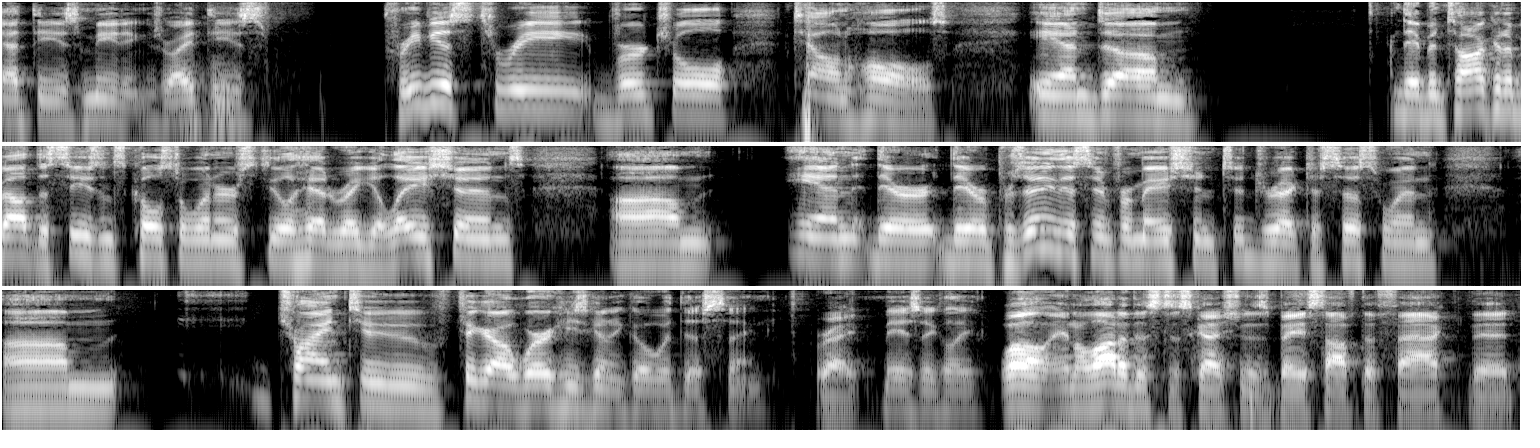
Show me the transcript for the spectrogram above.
at these meetings. Right, these previous three virtual town halls, and. Um, They've been talking about the season's coastal winter steelhead regulations, um, and they're they're presenting this information to Director Susewind, um, trying to figure out where he's going to go with this thing, Right. basically. Well, and a lot of this discussion is based off the fact that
